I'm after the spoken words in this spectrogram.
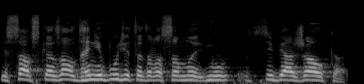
Исав сказал, да не будет этого со мной, ему себя жалко.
